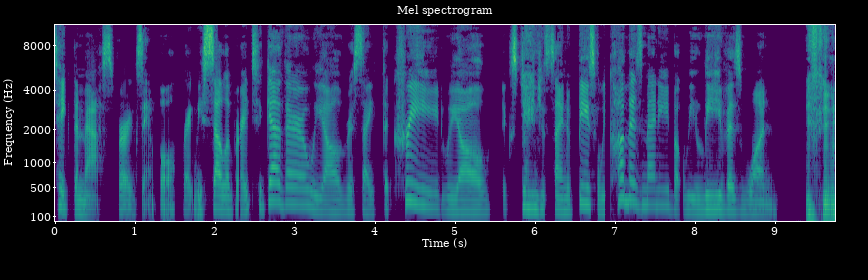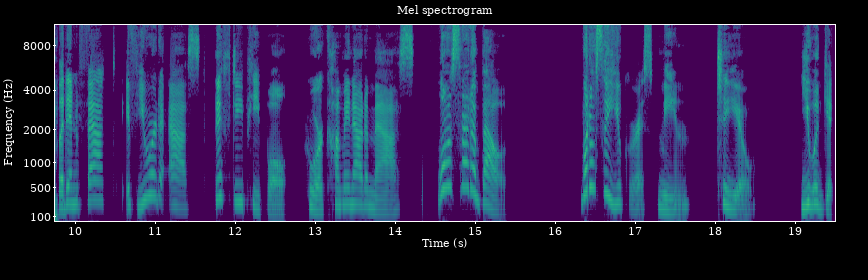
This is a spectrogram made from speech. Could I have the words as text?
take the Mass, for example, right? We celebrate together, we all recite the creed, we all exchange a sign of peace. We come as many, but we leave as one. but in fact, if you were to ask 50 people who are coming out of Mass. What was that about? What does the Eucharist mean to you? You would get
